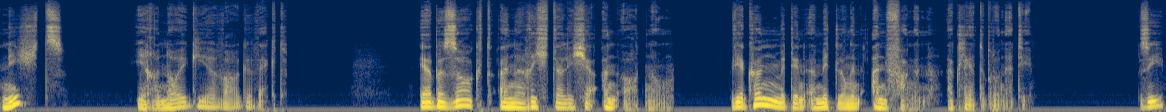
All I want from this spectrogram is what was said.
nichts. Ihre Neugier war geweckt. Er besorgt eine richterliche Anordnung. Wir können mit den Ermittlungen anfangen, erklärte Brunetti. Sie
